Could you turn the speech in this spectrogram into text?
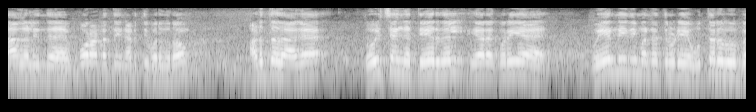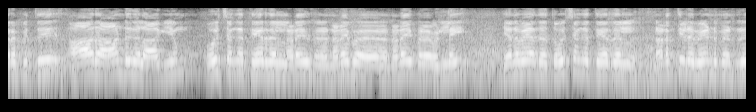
நாங்கள் இந்த போராட்டத்தை நடத்தி வருகிறோம். அடுத்ததாக தொழிற்சங்க தேர்தல் ஏறக்குறைய உயர்நீதிமன்றத்தினுடைய உத்தரவு பிறப்பித்து ஆறு ஆண்டுகள் ஆகியும் தொழிற்சங்க தேர்தல் நடை நடைபெ நடைபெறவில்லை. எனவே அந்த தொழிற்சங்க தேர்தல் நடத்திட வேண்டும் என்று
